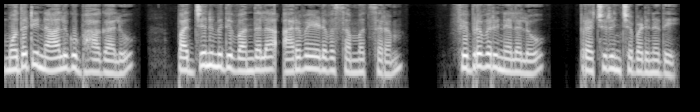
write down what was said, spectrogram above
మొదటి నాలుగు భాగాలు పద్దెనిమిది వందల అరవైఏడవ సంవత్సరం ఫిబ్రవరి నెలలో ప్రచురించబడినది.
